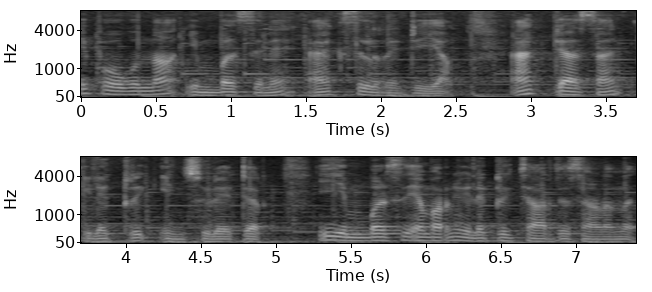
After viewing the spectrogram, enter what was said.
ഈ പോകുന്ന ഇമ്പൾസിനെ ആക്സിലറേറ്റ് ചെയ്യാം. Act as an electric insulator. ഈ ഇമ്പൾസ് ഞാൻ പറഞ്ഞു ഇലക്ട്രിക് ചാർജസ് ആണെന്ന്.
